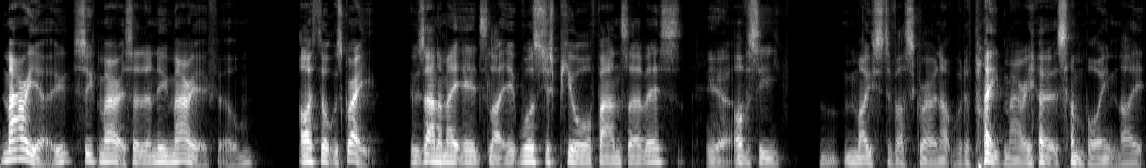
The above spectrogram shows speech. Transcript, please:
Mario, Super Mario, so the new Mario film, I thought was great. It was animated, like it was just pure fan service. yeah. Obviously, most of us growing up would have played Mario at some point. Like,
